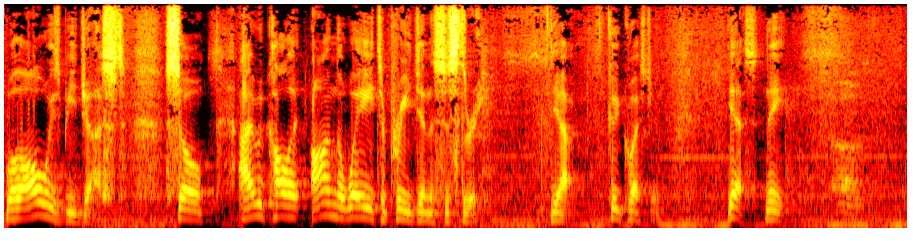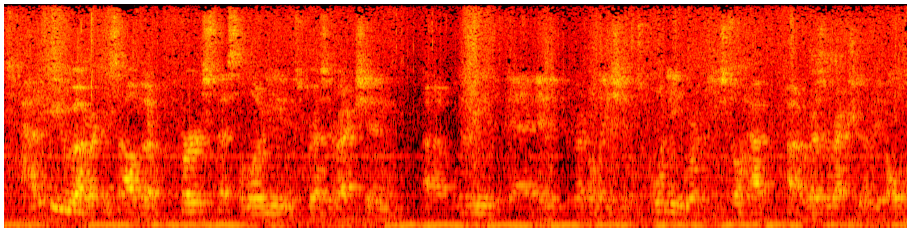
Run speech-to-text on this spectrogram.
will always be just. So, I would call it on the way to pre Genesis three. Yeah, good question. Yes, Nate. Um, how do you uh, reconcile the First Thessalonians resurrection, uh, living in the dead, and into Revelation 20, where you still have uh, resurrection of the Old?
